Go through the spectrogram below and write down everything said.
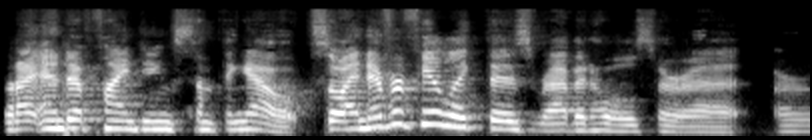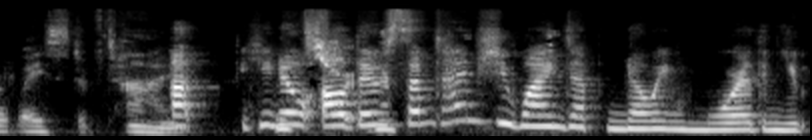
but I end up finding something else. So I never feel like those rabbit holes are a are a waste of time. Uh, you know, it's although true. sometimes you wind up knowing more than you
